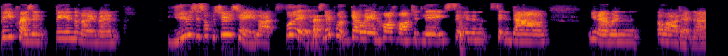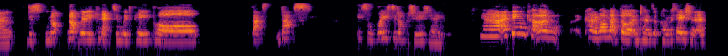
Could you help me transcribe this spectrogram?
Be present, be in the moment, use this opportunity like fully. There's no point going half-heartedly, sitting and sitting down, you know, and oh, I don't know, just not not really connecting with people. That's that's it's a wasted opportunity. Yeah, I think um kind of on that thought in terms of conversation, and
